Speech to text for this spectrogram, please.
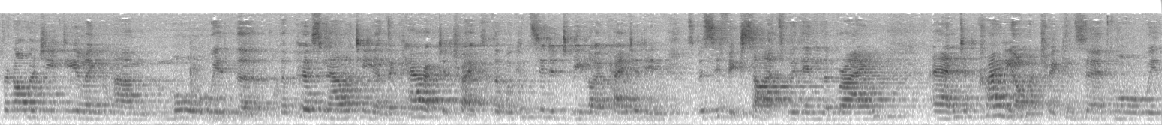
Phrenology dealing um, more with the, the personality and the character traits that were considered to be located in specific sites within the brain, and craniometry concerned more with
